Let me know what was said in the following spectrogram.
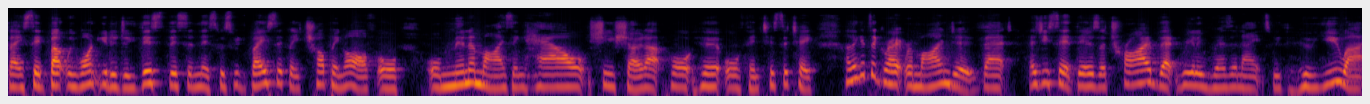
they said but we want you to do this this and this which was basically chopping off or or minimizing how she showed up her, her authenticity. I think it's a great reminder that as you said there's a tribe that really resonates with who you are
